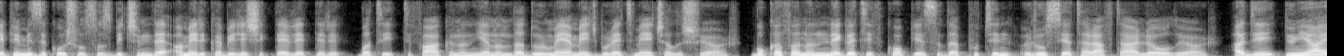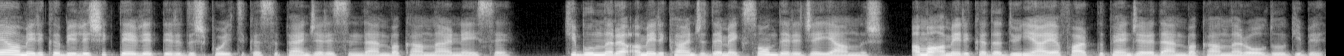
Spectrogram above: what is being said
hepimizi koşulsuz biçimde Amerika Birleşik Devletleri, Batı İttifakı'nın yanında durmaya mecbur etmeye çalışıyor. Bu kafanın negatif kopyası da Putin-Rusya taraftarlığı oluyor. Hadi, dünyaya Amerika Birleşik Devletleri dış politikası penceresinden bakanlar neyse, ki bunlara Amerikancı demek son derece yanlış, ama Amerika'da dünyaya farklı pencereden bakanlar olduğu gibi,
